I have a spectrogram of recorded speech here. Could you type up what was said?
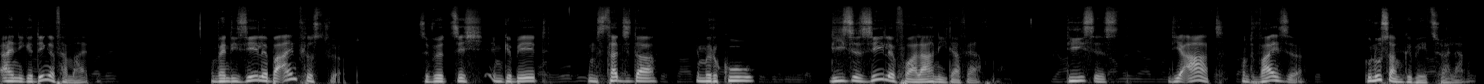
einige Dinge vermeiden. Und wenn die Seele beeinflusst wird, so wird sich im Gebet, im Sajda, im Ruku diese Seele vor Allah niederwerfen. Dies ist die Art und Weise, Genuss am Gebet zu erlangen.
